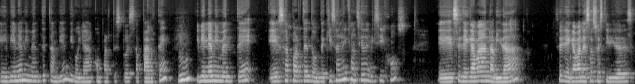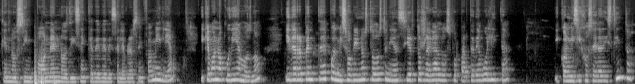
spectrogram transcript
eh, viene a mi mente también, digo, ya compartes tú esa parte, y viene a mi mente esa parte en donde quizá en la infancia de mis hijos eh, se llegaba a Navidad se llegaban esas festividades que nos imponen, nos dicen que debe de celebrarse en familia y que bueno, acudíamos, ¿no? Y de repente, pues mis sobrinos todos tenían ciertos regalos por parte de abuelita y con mis hijos era distinto.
